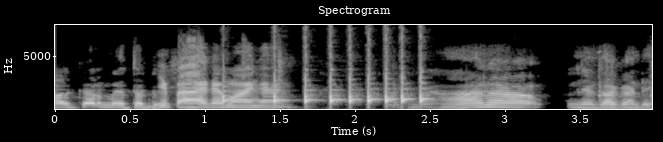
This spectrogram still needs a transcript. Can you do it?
ആൾക്കാർ മേത്തോട്ട്. ഞാനാ ഉണ്ടാക്കാണ്ടേ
